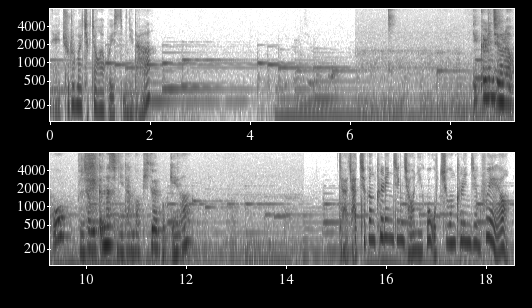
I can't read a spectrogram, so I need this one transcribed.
네, 주름을 측정하고 있습니다. 딥클렌징을 하고 분석이 끝났습니다. 한번 비교해 볼게요. 자, 좌측은 클렌징 전이고 우측은 클렌징 후예요.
